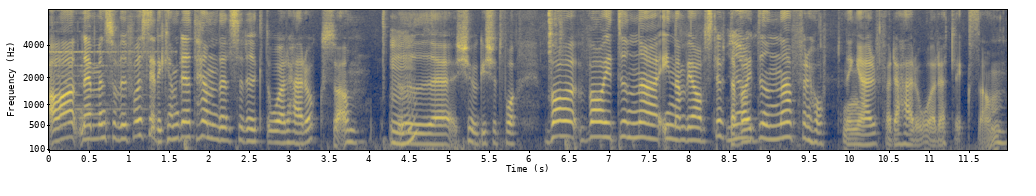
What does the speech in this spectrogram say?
Ja, nej men så vi får se, det kan bli ett händelserikt år här också. Mm. I eh, 2022. Vad, vad är dina, innan vi avslutar, Ja. vad är dina förhoppningar för det här året liksom?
